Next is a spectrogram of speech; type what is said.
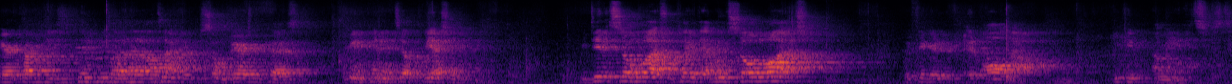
Eric Carver used to pin people out of that all the time. I'm so embarrassed because we're getting pinned and tilt. We actually, we did it so much, we played with that move so much, we figured it all out. You can, I mean, it's just,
